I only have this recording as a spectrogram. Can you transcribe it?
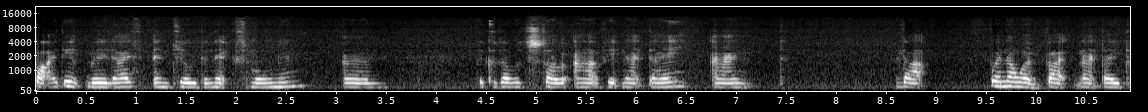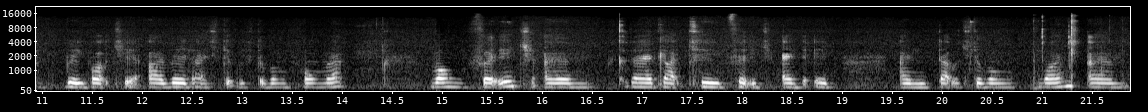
But I didn't realise until the next morning. Um, because I was so out of it that day. And that when I went back that day to rewatch it, I realised it was the wrong format. Wrong footage. Um, because I had like two footage edited and that was the wrong one. Um,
